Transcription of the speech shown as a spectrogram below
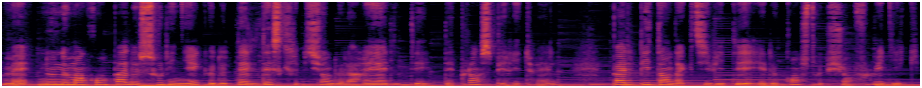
Mais nous ne manquons pas de souligner que de telles descriptions de la réalité des plans spirituels, palpitants d'activité et de construction fluidique,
